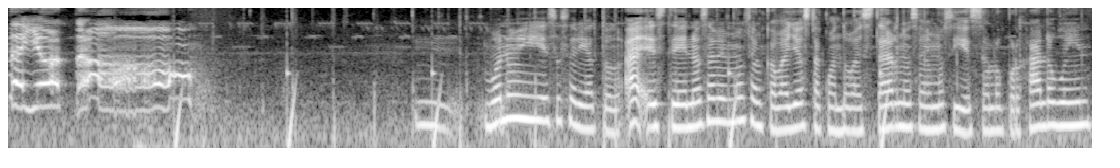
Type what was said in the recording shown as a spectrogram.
No hay otro. Mm, Bueno, y eso sería todo. Ah, este, no sabemos el caballo hasta cuándo va a estar. No sabemos si es solo por Halloween.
